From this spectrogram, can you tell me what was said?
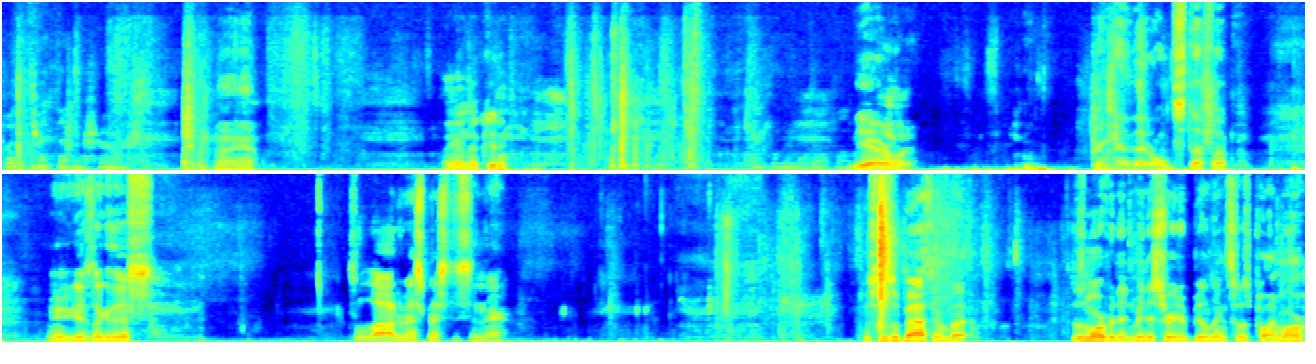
Toilet's right there and showers. Oh yeah. Yeah, no kidding. Careful, where you go, Paul. Yeah, I don't want to bring none of that old stuff up. Here, you guys look at this. There's a lot of asbestos in there. This was a bathroom, but this is more of an administrative building, so it's probably more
